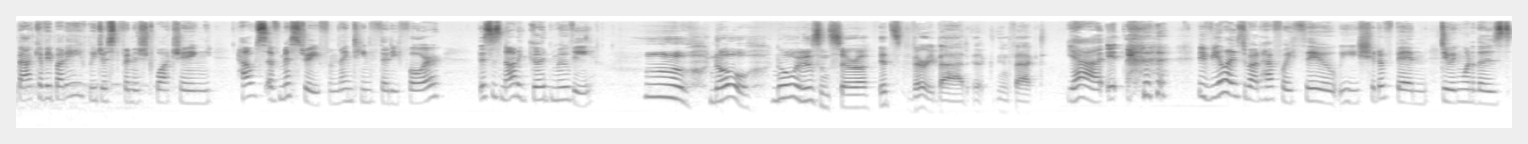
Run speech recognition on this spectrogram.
Welcome back, everybody. We just finished watching House of Mystery from 1934. This is not a good movie. no, no, it isn't, Sarah. It's very bad, in fact. Yeah, it. we realized about halfway through we should have been doing one of those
